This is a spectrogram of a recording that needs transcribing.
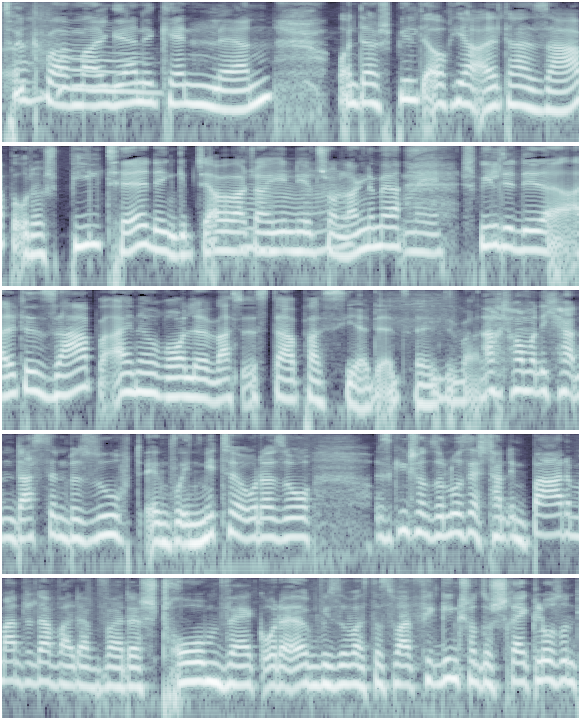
Tückwer mal gerne kennenlernen. Und da spielt auch ihr alter Saab oder spielte, den gibt's ja aber wahrscheinlich mhm. jetzt schon lange nicht mehr, nee. spielte der alte Saab eine Rolle. Was ist da passiert? Erzählen Sie mal. Ach, Tom und ich hatten Dustin besucht, irgendwo in Mitte oder so. Es ging schon so los, er stand im Bademantel da, weil da war der Strom weg oder irgendwie sowas. Das war, ging schon so schräg los. Und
